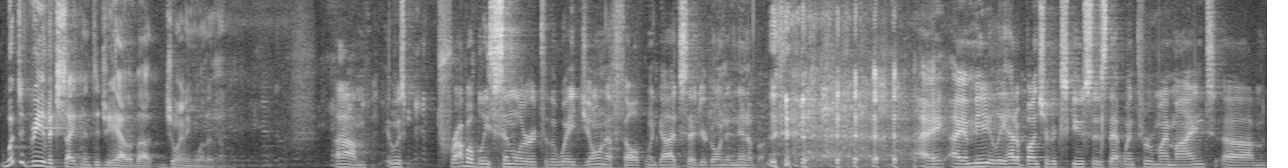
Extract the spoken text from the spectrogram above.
what degree of excitement did you have about joining one of them? Um, it was probably similar to the way Jonah felt when God said, You're going to Nineveh. I, I, immediately had a bunch of excuses that went through my mind. Um,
